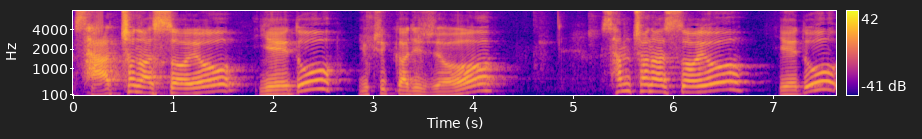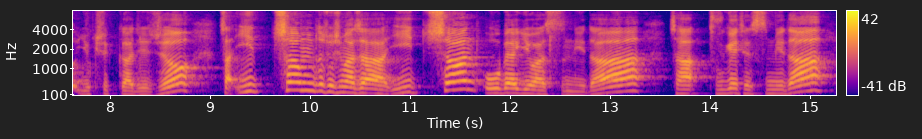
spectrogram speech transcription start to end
4천 왔어요. 얘도 60가지죠. 3천 왔어요. 얘도 60가지죠. 자, 2천부터 조심하자. 2,500이 왔습니다. 자, 두 개 됐습니다.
